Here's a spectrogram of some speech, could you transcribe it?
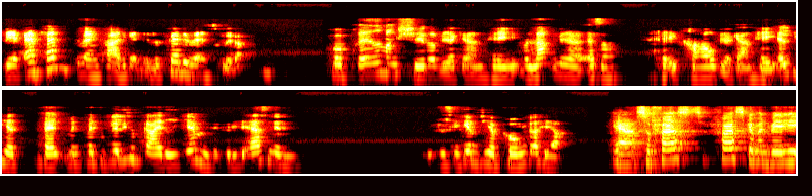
vil jeg gerne have den til at være en cardigan, eller skal det være en sweater? Hvor brede manchetter vil jeg gerne have? Hvor lang vil jeg, altså, have et krav vil jeg gerne have? Alle de her valg, men, men du bliver ligesom guidet igennem det, fordi det er sådan en, du skal igennem de her punkter her. Ja, så først, først skal man vælge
